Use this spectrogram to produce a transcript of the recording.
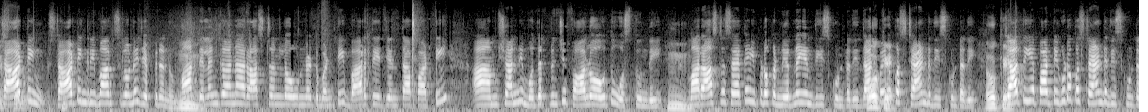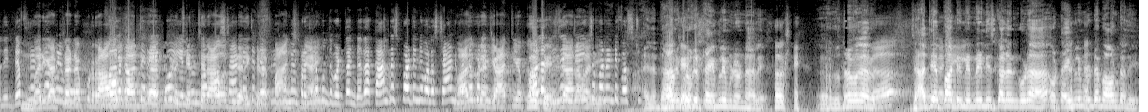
స్టార్టింగ్ స్టార్టింగ్ రిమార్క్స్లోనే చెప్పినాను మా తెలంగాణ రాష్ట్రంలో ఉన్నటువంటి భారతీయ జనతా పార్టీ ఆ అంశాన్ని మొదటి నుంచి ఫాలో అవుతూ వస్తుంది. మా రాష్ట్ర శాఖ ఇప్పుడు ఒక నిర్ణయం తీసుకుంటది. దానిపై. ఒక స్టాండ్ తీసుకుంటది. జాతీయ పార్టీ కూడా ఒక స్టాండ్ తీసుకుంటది. ప్రజల. ముందు పెడతాం కదా? కాంగ్రెస్ పార్టీని వాళ్ళ స్టాండ్ ఫస్ట్ అయితే దానికి ఒక టైం లిమిట్ ఉండాలి. రుద్రమ గారు జాతీయ పార్టీ నిర్ణయం తీసుకోవడానికి కూడా ఒక టైం లిమిట్ ఉంటే బాగుంటది.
